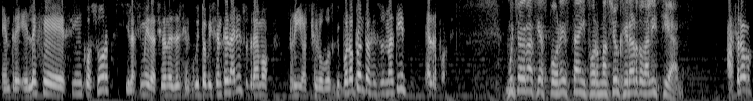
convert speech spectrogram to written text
entre el eje 5 sur y las inmediaciones del circuito bicentenario en su tramo Río Churubusco. Y por lo pronto, Jesús Martín, el reporte. Muchas gracias por esta información, Gerardo Galicia. Hasta luego.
